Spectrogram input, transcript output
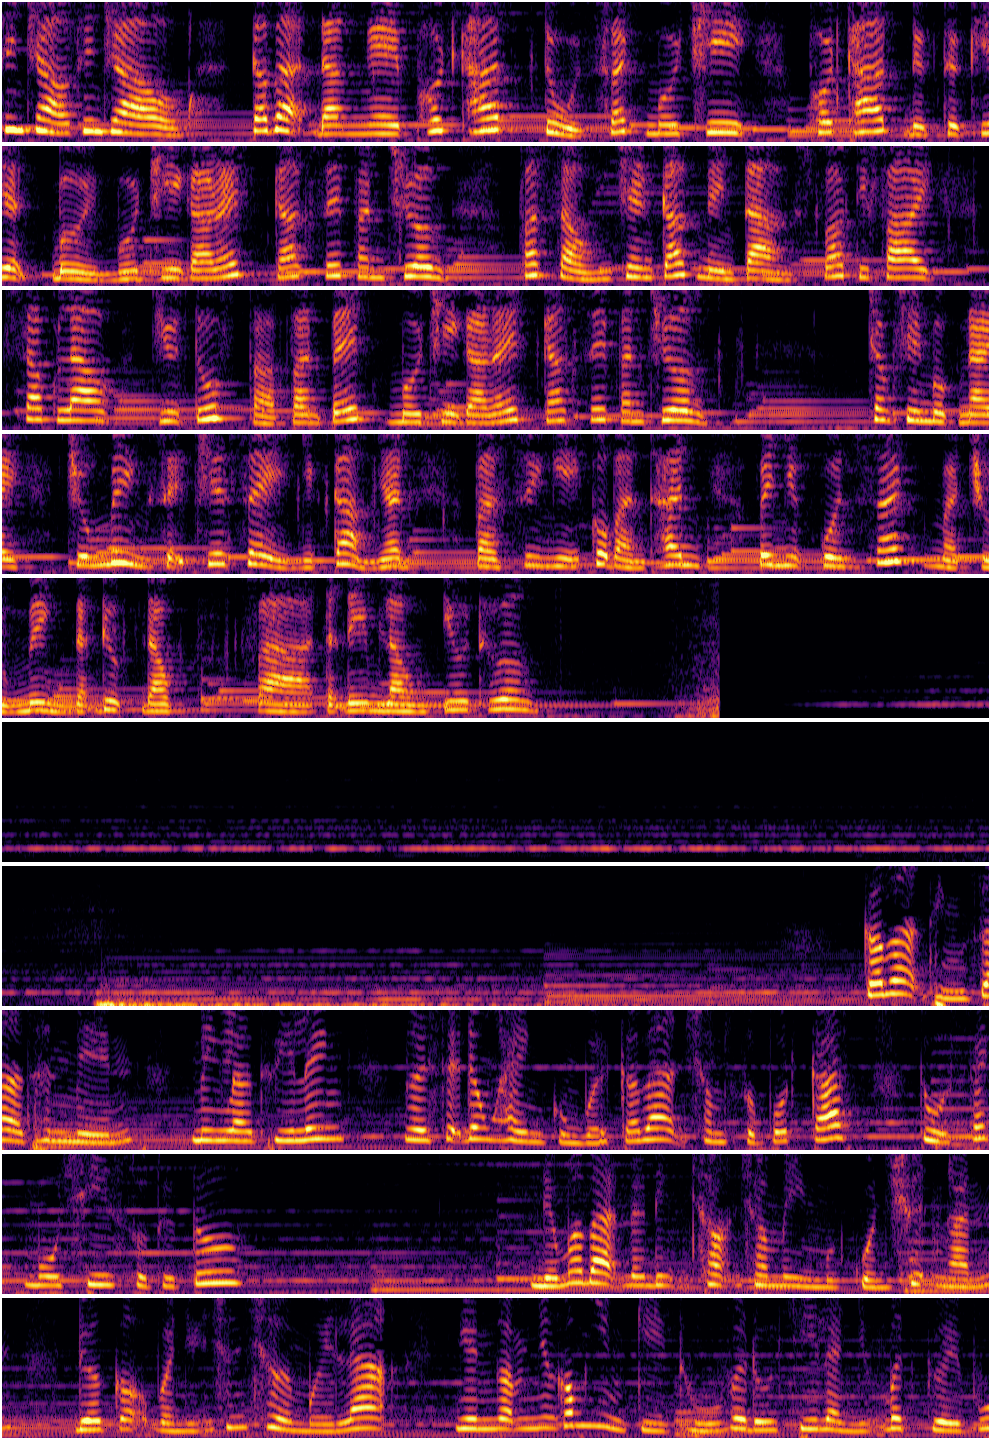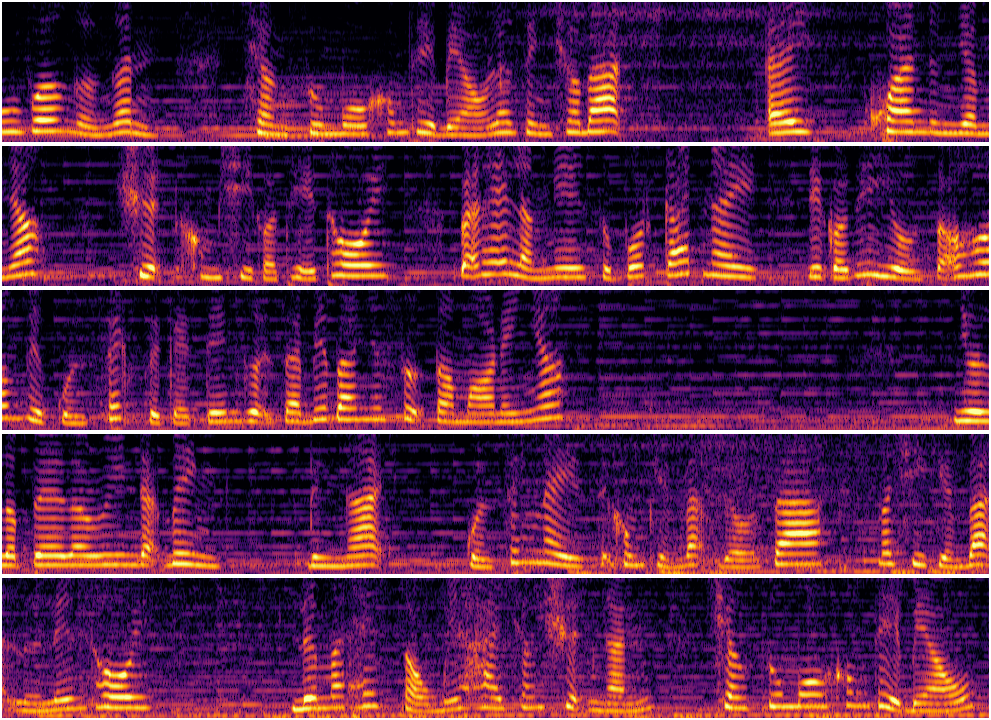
Xin chào, xin chào. Các bạn đang nghe podcast Tủ sách Mochi. Podcast được thực hiện bởi Mochi Garret các xếp văn chương, phát sóng trên các nền tảng Spotify, SoundCloud, YouTube và fanpage Mochi Garret các xếp văn chương. Trong chuyên mục này, chúng mình sẽ chia sẻ những cảm nhận và suy nghĩ của bản thân về những cuốn sách mà chúng mình đã được đọc và đã đem lòng yêu thương. Các bạn thính giả thân mến, mình là Thùy Linh, người sẽ đồng hành cùng với các bạn trong số podcast Tủ sách Mochi số thứ tư. Nếu mà bạn đang định chọn cho mình một cuốn truyện ngắn, đưa cậu vào những chân trời mới lạ, nghiền ngẫm những góc nhìn kỳ thú và đôi khi là những bật cười vu vơ ngớ ngẩn, chàng sumo không thể béo là dành cho bạn. Ê, khoan đừng nhầm nhá, chuyện không chỉ có thế thôi. Bạn hãy lắng nghe số podcast này để có thể hiểu rõ hơn về cuốn sách với cái tên gợi ra biết bao nhiêu sự tò mò này nhé. Như là Bellerin đã bình, đừng ngại, cuốn sách này sẽ không khiến bạn béo ra mà chỉ khiến bạn lớn lên thôi. Lướt mắt hết 62 trang truyện ngắn, chàng sumo không thể béo.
